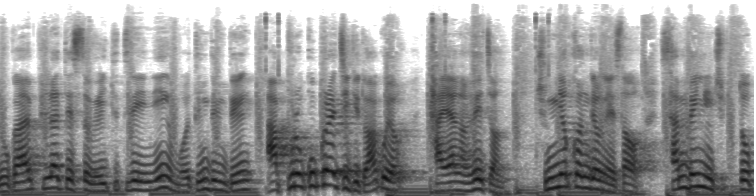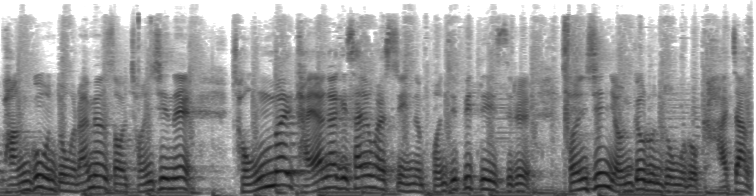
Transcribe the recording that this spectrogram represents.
요가, 필라테스, 웨이트 트레이닝 뭐 등등등. 앞으로 꼬꾸라지기도 하고요. 다양한 회전, 중력 환경에서 360도 방구 운동을 하면서 전신을 정말 다양하게 사용할 수 있는 번지 피트니스를 전신 연결 운동으로 가장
